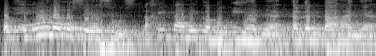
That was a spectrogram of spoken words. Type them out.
Pag inuna mo si Jesus, nakita mo yung kabutihan niya, kagandahan niya.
